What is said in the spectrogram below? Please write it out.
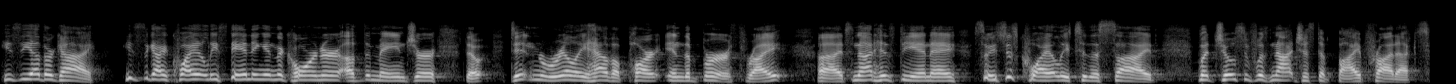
He's the other guy. He's the guy quietly standing in the corner of the manger that didn't really have a part in the birth, right? Uh, it's not his DNA, so he's just quietly to the side. But Joseph was not just a byproduct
